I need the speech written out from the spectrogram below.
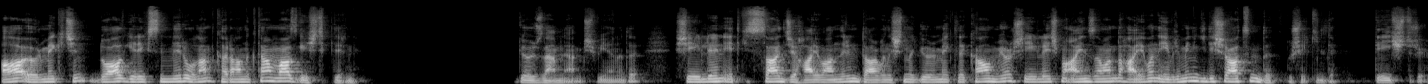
ağ örmek için doğal gereksinimleri olan karanlıktan vazgeçtiklerini gözlemlenmiş Viyana'da. Şehirlerin etkisi sadece hayvanların davranışında görülmekle kalmıyor. Şehirleşme aynı zamanda hayvan evriminin gidişatını da bu şekilde değiştiriyor.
